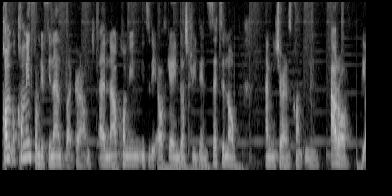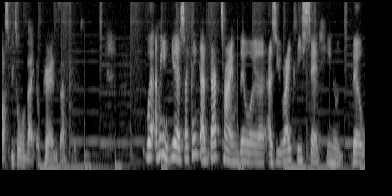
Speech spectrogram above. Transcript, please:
com- coming from the finance background and now coming into the healthcare industry, then setting up an insurance company out of the hospital that your parents have. Well, I mean, yes, I think at that time there were, as you rightly said, you know, the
